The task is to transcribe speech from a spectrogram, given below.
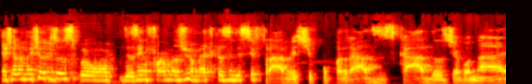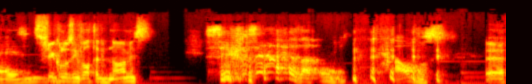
Eu, geralmente eu, eu, desenho formas geométricas indecifráveis, tipo quadrados, escadas, diagonais. Círculos em volta de nomes. Círculos, exatamente. Alvos. É.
